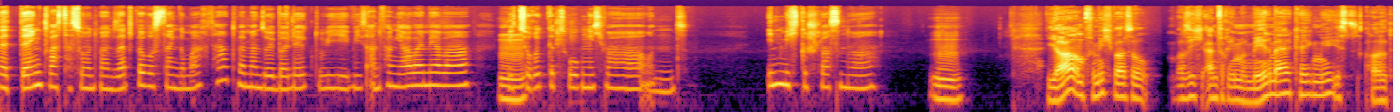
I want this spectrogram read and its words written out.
bedenkt, was das so mit meinem Selbstbewusstsein gemacht hat, wenn man so überlegt, wie, es Anfang Jahr bei mir war, wie zurückgezogen ich war und in mich geschlossen war. Mhm. Ja, und für mich war so, was ich einfach immer mehr merke irgendwie, ist halt,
